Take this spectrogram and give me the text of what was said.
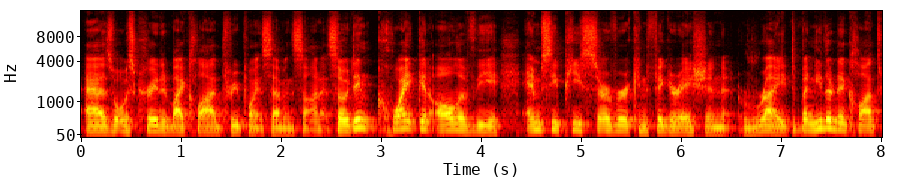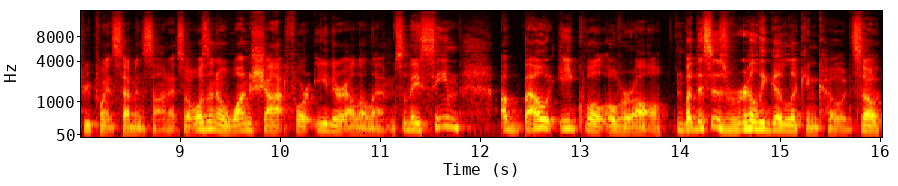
as what was created by Claude 3.7 Sonnet. So it didn't quite get all of the MCP server configuration right, but neither did Claude 3.7 Sonnet. So it wasn't a one shot for either LLM. So they seem about equal overall, but this is really good looking code. So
